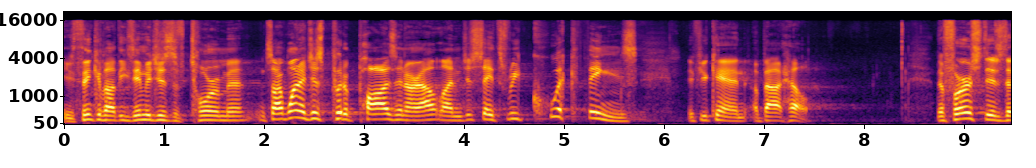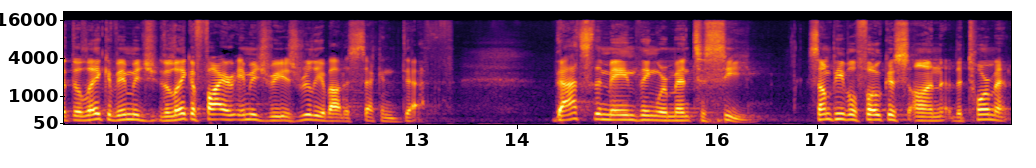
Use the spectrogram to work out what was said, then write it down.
you think about these images of torment. And so I want to just put a pause in our outline and just say three quick things, if you can, about hell. The first is that the lake of image, the lake of fire imagery is really about a second death. That's the main thing we're meant to see. Some people focus on the torment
